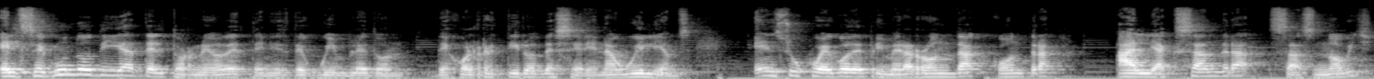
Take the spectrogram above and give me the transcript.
El segundo día del torneo de tenis de Wimbledon dejó el retiro de Serena Williams en su juego de primera ronda contra Alexandra Sasnovich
